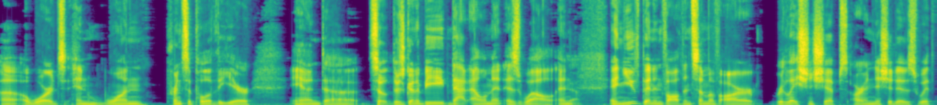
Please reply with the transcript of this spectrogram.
uh, awards and one principal of the year. And uh, so there's going to be that element as well. And Yeah. and you've been involved in some of our relationships, our initiatives with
